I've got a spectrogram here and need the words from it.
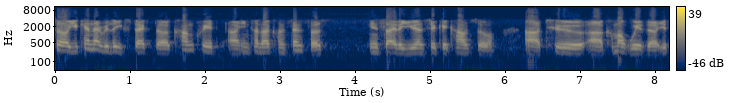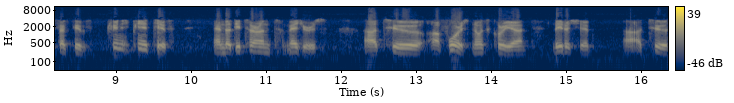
So you cannot really expect a concrete uh, internal consensus inside the UN Security Council uh, to uh, come up with uh, effective puni- punitive and uh, deterrent measures uh, to uh, force North Korea leadership uh, to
